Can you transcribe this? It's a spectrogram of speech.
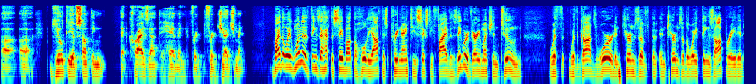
uh, uh, guilty of something that cries out to heaven for for judgment by the way, one of the things I have to say about the Holy Office pre 1965 is they were very much in tune with with God's word in terms of in terms of the way things operated.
